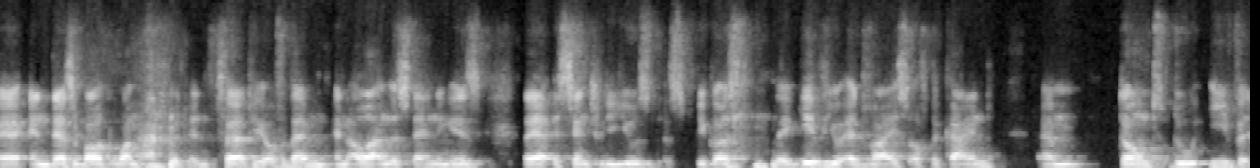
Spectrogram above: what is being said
Uh, and there's about 130 of them. And our understanding is they are essentially useless because they give you advice of the kind, um, don't do evil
